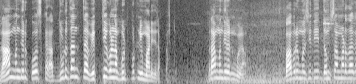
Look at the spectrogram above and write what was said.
ರಾಮ ಮಂದಿರಕ್ಕೋಸ್ಕರ ದುಡ್ದಂಥ ವ್ಯಕ್ತಿಗಳನ್ನ ಬಿಟ್ಬಿಟ್ಟು ನೀವು ಮಾಡಿದಿರ ಫಸ್ಟ್ ರಾಮ ಮಂದಿರ ಬಾಬರಿ ಮಸೀದಿ ಧ್ವಂಸ ಮಾಡಿದಾಗ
